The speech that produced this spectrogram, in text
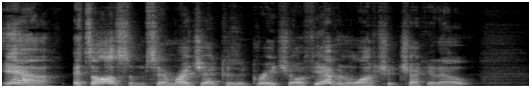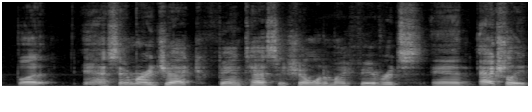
yeah, it's awesome. Samurai Jack is a great show. If you haven't watched it, check it out. But yeah, Samurai Jack, fantastic show, one of my favorites. And actually,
